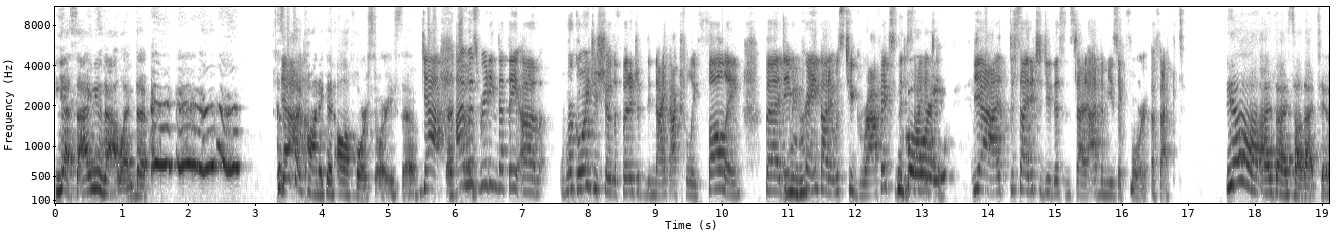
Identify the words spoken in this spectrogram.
Yes, I knew that one. The because yeah. that's iconic in all horror stories. So yeah, I good. was reading that they um were going to show the footage of the knife actually falling, but David mm-hmm. Crane thought it was too graphic, so they decided to, yeah, decided to do this instead, add the music for effect. Yeah, I, I saw that too.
